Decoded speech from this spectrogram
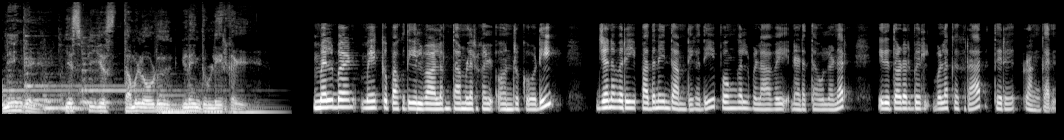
நீங்கள் எஸ்பிஎஸ் தமிழோடு இணைந்துள்ளீர்கள். மெல்பர்ன் மேற்கு பகுதியில் வாழும் தமிழர்கள் ஒன்று கூடி. ஜனவரி பதினைந்தாம் தேதி பொங்கல் விழாவை நடத்த உள்ளனர். இது தொடர்பில் விளக்குகிறார் திரு ரங்கன்.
